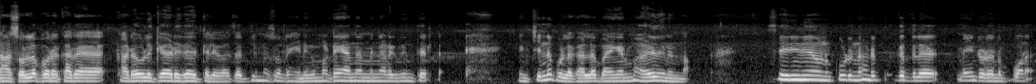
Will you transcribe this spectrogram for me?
நான் சொல்ல போகிற கதை கடவுளுக்கே எடுக்காது தெளிவா. சத்தியமாக சொல்கிறேன் எனக்கு மட்டும் ஏன் அந்த மாதிரி நடக்குதுன்னு தெரியல. என் சின்ன பிள்ளை காலைல பயங்கரமாக அழுது நின்னான் சரின்னு அவனுக்கு கூட நாடு பக்கத்தில் மெயின் ரோடு போனேன்.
